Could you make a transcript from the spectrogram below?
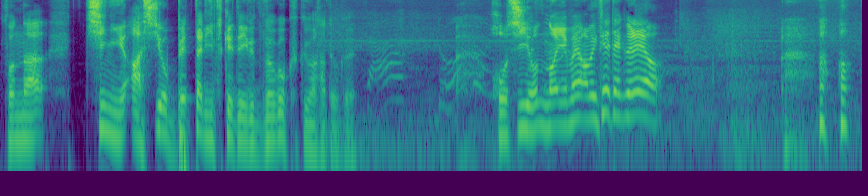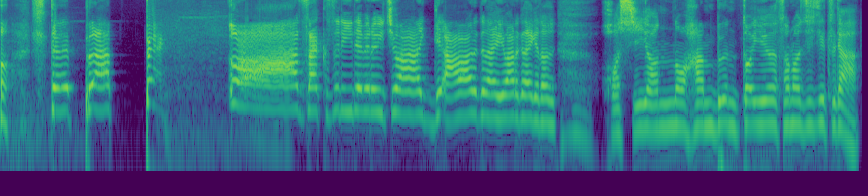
そんな地に足をべったりつけているゾゴク君はさておく。星4の夢を見せてくれよステップアップうわーザックス3レベル1は悪くない悪くないけど、星4の半分というその事実が、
